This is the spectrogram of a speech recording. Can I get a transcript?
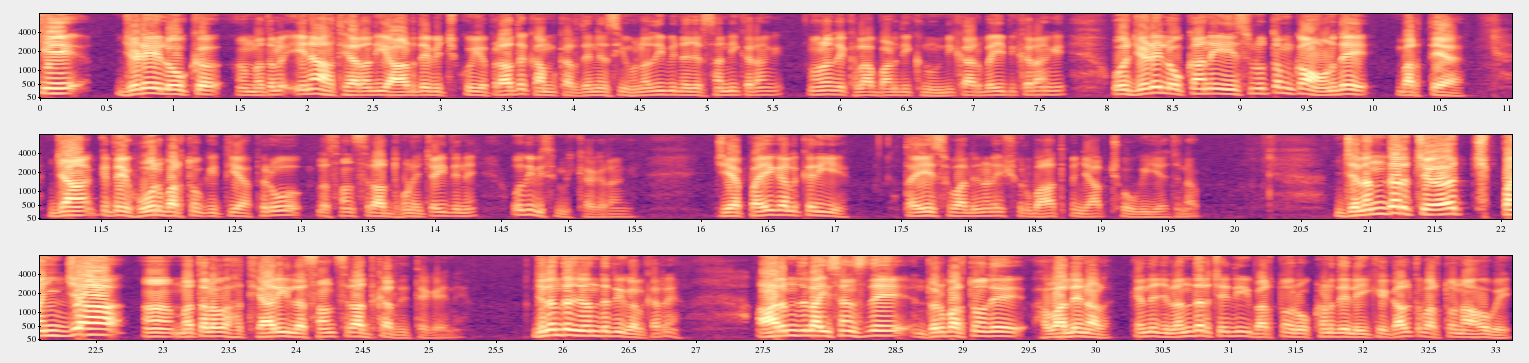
ਕਿ ਜਿਹੜੇ ਲੋਕ, ਮਤਲਬ ਇਹਨਾਂ ਹਥਿਆਰਾਂ ਦੀ ਆੜ ਦੇ ਵਿੱਚ ਕੋਈ ਅਪਰਾਧਿਕ ਕੰਮ ਕਰਦੇ ਨੇ, ਅਸੀਂ ਉਹਨਾਂ ਦੀ ਵੀ ਨਜ਼ਰਸਾਨੀ ਕਰਾਂਗੇ। ਉਹਨਾਂ ਦੇ ਖਿਲਾਫ ਬਣਦੀ ਕਾਨੂੰਨੀ ਕਾਰਵਾਈ ਵੀ ਕਰਾਂਗੇ। ਔਰ ਜਿਹੜੇ ਲੋਕਾਂ ਨੇ ਇਸ ਨੂੰ ਧਮਕਾਉਣ ਦੇ ਵਰਤਿਆ ਜਾਂ ਕਿਤੇ ਹੋਰ ਵਰਤੋਂ ਕੀਤੀ ਆ, ਫਿਰ ਉਹ ਲਾਇਸੈਂਸ ਰੱਦ ਹੋਣੇ ਚਾਹੀਦੇ ਨੇ, ਉਹਦੀ ਵੀ ਸਮੀਖਿਆ ਕਰਾਂਗੇ। ਜੇ ਆਪਾਂ ਇਹ ਗੱਲ ਕਰੀਏ, ਤਾਂ ਇਸ ਹਵਾਲੇ ਨਾਲ ਇਹ ਸ਼ੁਰੂਆਤ ਪੰਜਾਬ 'ਚ ਹੋ ਗਈ ਹੈ ਜਨਾਬ। ਜਲੰਧਰ ਚ 56 ਮਤਲਬ ਹਥਿਆਰੀ ਲਾਇਸੈਂਸ ਰੱਦ ਕਰ ਦਿੱਤੇ ਗਏ ਨੇ। ਜਲੰਧਰ ਜਲੰਧਰ ਦੀ ਗੱਲ ਕਰ ਰਹੇ ਹਾਂ। ਆਰਮਜ਼ ਲਾਇਸੈਂਸ ਦੇ ਦੁਰਵਰਤੋਂ ਦੇ ਹਵਾਲੇ ਨਾਲ, ਕਹਿੰਦੇ ਜਲੰਧਰ ਚ ਇਹਦੀ ਵਰਤੋਂ ਰੋਕਣ ਦੇ ਲਈ ਕਿ ਗਲਤ ਵਰਤੋਂ ਨਾ ਹੋਵੇ,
